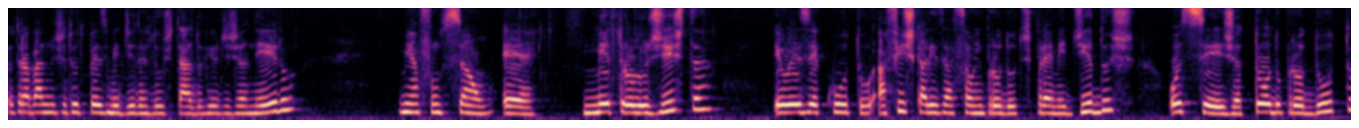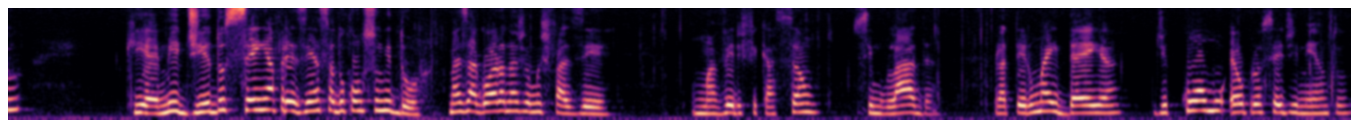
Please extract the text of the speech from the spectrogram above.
eu trabalho no Instituto Peso e Medidas do Estado do Rio de Janeiro. Minha função é metrologista, eu executo a fiscalização em produtos pré-medidos, ou seja, todo produto que é medido sem a presença do consumidor. Mas agora nós vamos fazer uma verificação simulada para ter uma ideia de como é o procedimento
